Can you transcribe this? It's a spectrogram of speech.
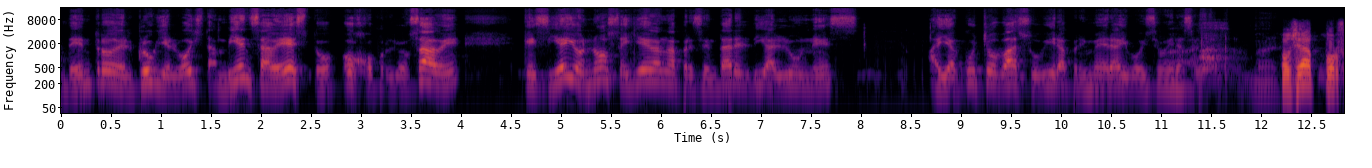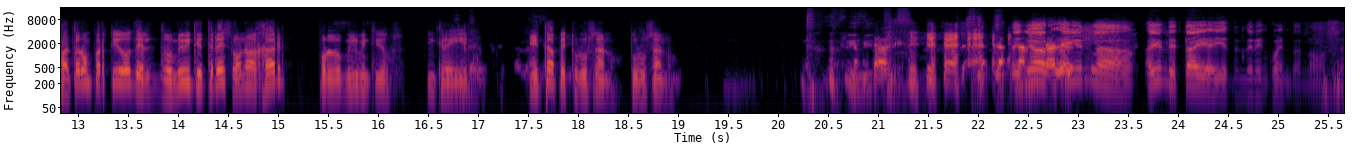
dentro del club y el Boys también sabe esto, ojo, porque lo sabe, que si ellos no se llegan a presentar el día lunes, Ayacucho va a subir a primera y Boys se va a ir a segunda. O sea, por faltar un partido del 2023 lo van a bajar por el 2022. Increíble. Etape Tuluzano, Tuluzano. Lamentable. La- Señor, lamentable- hay, una, hay un detalle ahí a tener en cuenta, ¿no? O sea,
